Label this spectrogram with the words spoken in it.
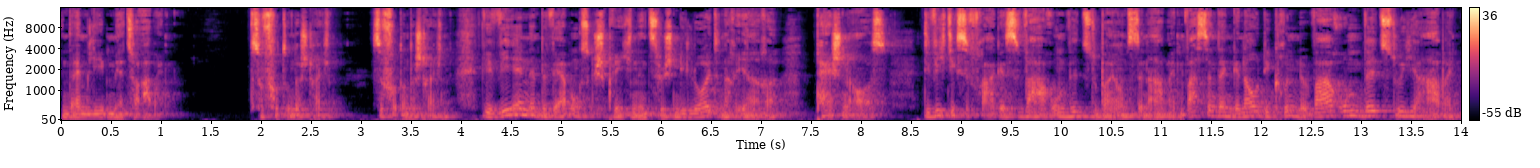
in deinem Leben mehr zu arbeiten. Sofort unterstreichen. Sofort unterstreichen. Wir wählen in Bewerbungsgesprächen inzwischen die Leute nach ihrer Passion aus. Die wichtigste Frage ist, warum willst du bei uns denn arbeiten? Was sind denn genau die Gründe? Warum willst du hier arbeiten?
